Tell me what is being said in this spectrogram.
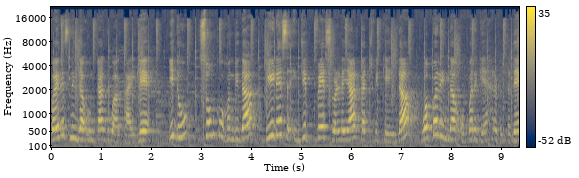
ವೈರಸ್ನಿಂದ ಉಂಟಾಗುವ ಕಾಯಿಲೆ. ಇದು ಸೋಂಕು ಹೊಂದಿದ ಈಡೆಸ್ ಇಜಿಪ್ವೆ ಸೊಳ್ಳೆಯ ಕಚ್ಚುವಿಕೆಯಿಂದ ಒಬ್ಬರಿಂದ ಒಬ್ಬರಿಗೆ ಹರಡುತ್ತದೆ.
